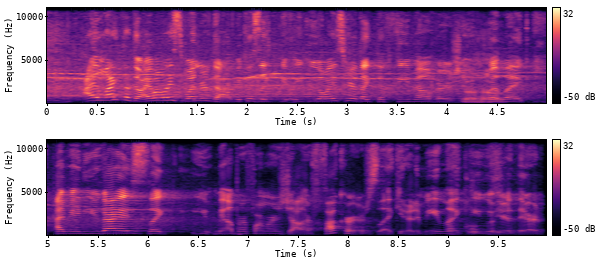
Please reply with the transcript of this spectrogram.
Yes. I like that though. I've always wondered that because like you, you always hear like the female version, Uh-huh. but like I mean, you guys like you, male performers, y'all are fuckers. Like you know what I mean? Like you, you're there,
